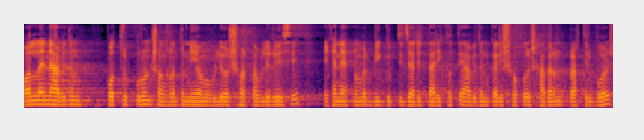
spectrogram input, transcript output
অনলাইনে আবেদনপত্র পূরণ সংক্রান্ত নিয়মাবলী ও শর্তাবলী রয়েছে। এখানে এক নম্বর বিজ্ঞপ্তি জারির তারিখ হতে আবেদনকারী সকল সাধারণ প্রার্থীর বয়স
